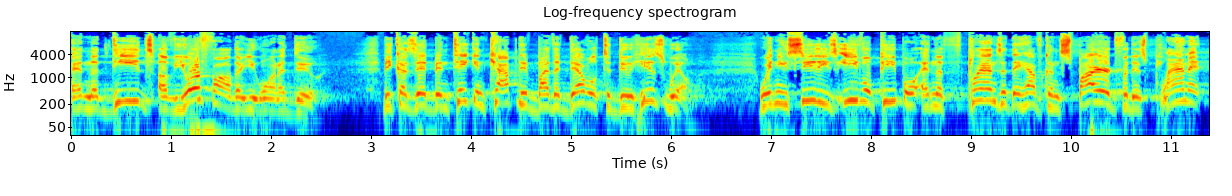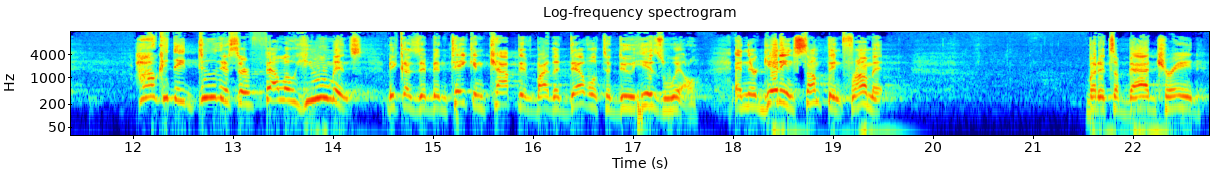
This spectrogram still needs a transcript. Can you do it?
and the deeds of your father you want to do because they'd been taken captive by the devil to do his will. When you see these evil people and the th- plans that they have conspired for this planet, how could they do this? They're fellow humans because they've been taken captive by the devil to do his will. And they're getting something from it. But it's a bad trade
